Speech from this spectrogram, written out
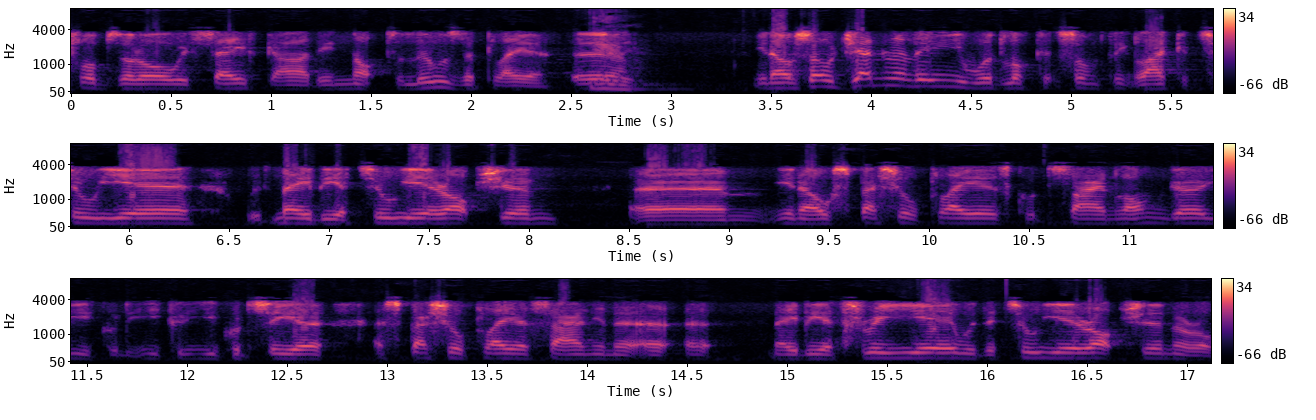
clubs are always safeguarding not to lose a player early. Yeah. You know, so generally you would look at something like a two-year with maybe a two-year option. Um, you know, special players could sign longer. You could you could you could see a, a special player signing a, a maybe a three-year with a two-year option or a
